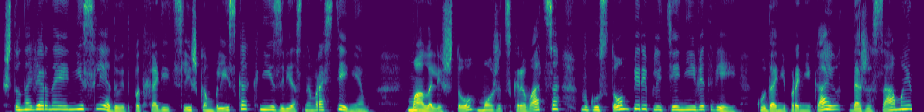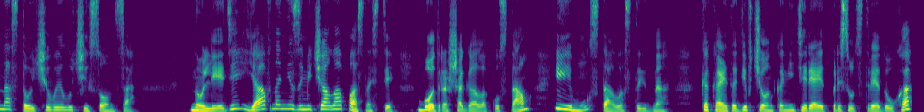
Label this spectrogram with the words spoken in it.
что, наверное, не следует подходить слишком близко к неизвестным растениям, Мало ли что может скрываться в густом переплетении ветвей, куда не проникают даже самые настойчивые лучи солнца. Но леди явно не замечала опасности, бодро шагала к кустам, и ему стало стыдно. Какая-то девчонка не теряет присутствия духа,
